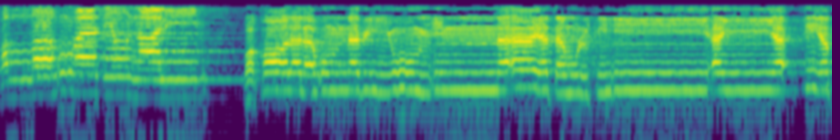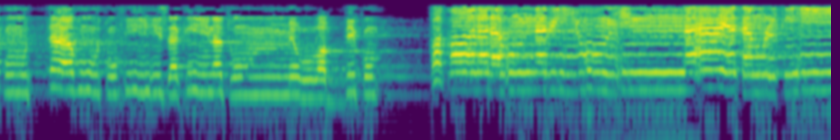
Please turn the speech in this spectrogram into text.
والله واسع عليم. وقال لهم نبيهم إن آية ملكه أن يأتيكم التابوت فيه سكينة من ربكم. وقال لهم نبيهم إن آية ملكه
